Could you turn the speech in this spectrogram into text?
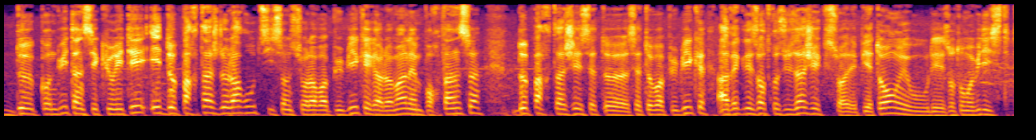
de conduite en sécurité et de partage de la route s'ils sont sur la voie publique également l'importance de partager cette, cette voie publique avec les autres usagers, que ce soit les piétons ou les automobilistes.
